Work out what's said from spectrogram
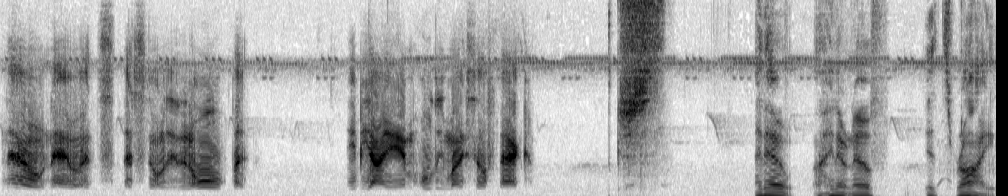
No, no, that's, that's not it at all, but maybe I am holding myself back. I don't I don't know if it's right.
